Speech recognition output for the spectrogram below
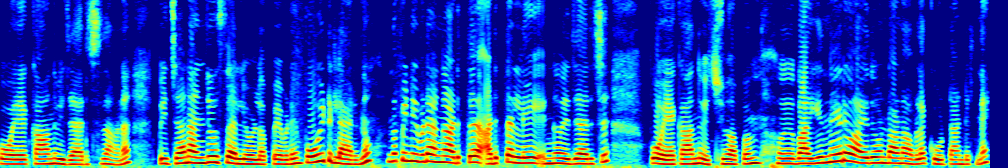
പോയേക്കാമെന്ന് വിചാരിച്ചതാണ്. പിച്ചാൻ അഞ്ച് ദിവസമല്ലേ ഉള്ളൂ അപ്പോൾ എവിടെയും പോയിട്ടില്ലായിരുന്നു. എന്നാൽ പിന്നെ ഇവിടെ അങ്ങ് അടുത്ത് അടുത്തല്ലേ എന്ന് വിചാരിച്ച് പോയേക്കാമെന്ന് വെച്ചു. അപ്പം വൈകുന്നേരം ആയതുകൊണ്ടാണ് അവളെ കൂട്ടാണ്ടിരുന്നത്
